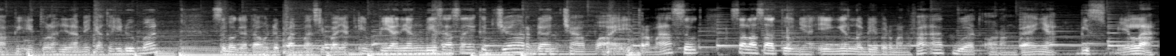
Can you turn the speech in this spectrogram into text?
Tapi itulah dinamika kehidupan. Semoga tahun depan masih banyak impian yang bisa saya kejar dan capai Termasuk salah satunya ingin lebih bermanfaat buat orang banyak. Bismillah.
